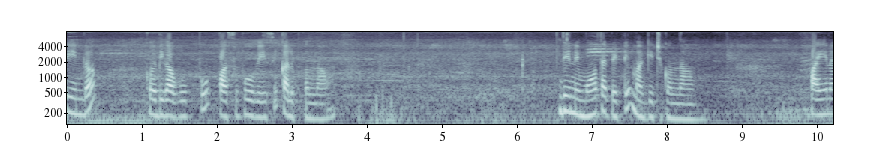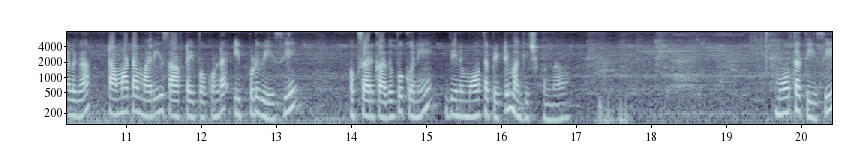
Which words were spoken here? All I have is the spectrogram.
దీనిలో కొద్దిగా ఉప్పు పసుపు వేసి కలుపుకుందాం. దీన్ని మూత పెట్టి మగ్గించుకుందాం. ఫైనల్గా టమాటా మరీ సాఫ్ట్ అయిపోకుండా ఇప్పుడు వేసి ఒకసారి కదుపుకొని దీన్ని మూత పెట్టి మగ్గించుకుందాం. మూత తీసి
